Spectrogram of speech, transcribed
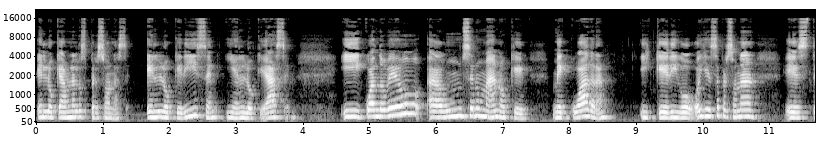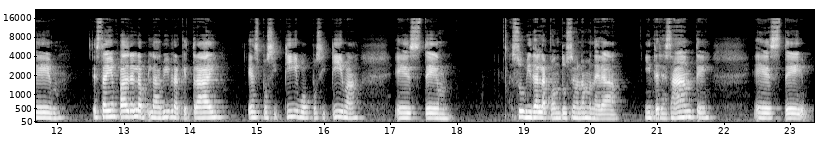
en lo que hablan las personas, en lo que dicen y en lo que hacen. Y cuando veo a un ser humano que me cuadra y que digo, oye, esa persona, este, está bien padre la, vibra que trae, es positivo, positiva, este, su vida la conduce de una manera interesante, este,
